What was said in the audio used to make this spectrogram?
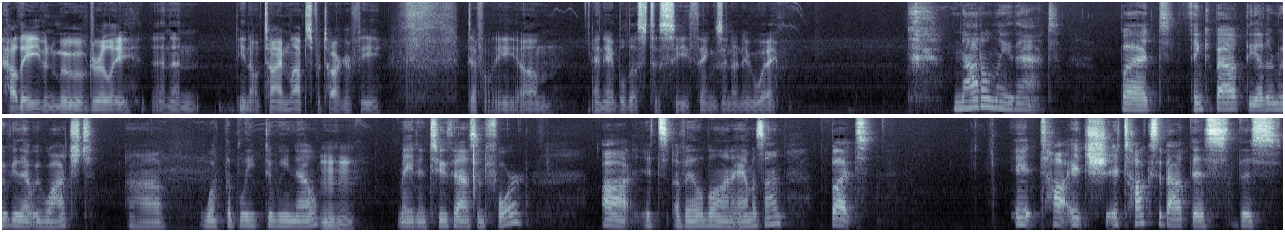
how they even moved really. And then you know time lapse photography definitely um, enabled us to see things in a new way. Not only that but think about the other movie that we watched uh, what the bleep do we know? Mm-hmm made in 2004. Uh, it's available on Amazon, but it ta- it sh- it talks about this this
